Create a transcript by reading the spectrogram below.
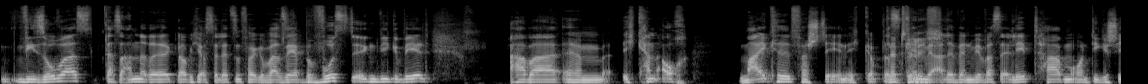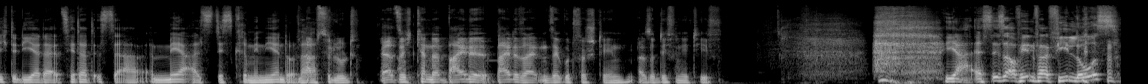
Wie sowas. Das andere, glaube ich, aus der letzten Folge war sehr bewusst irgendwie gewählt. Aber ähm, ich kann auch Michael verstehen. Ich glaube, das Natürlich. kennen wir alle, wenn wir was erlebt haben und die Geschichte, die er da erzählt hat, ist ja mehr als diskriminierend oder absolut. Also ich kann da beide, beide Seiten sehr gut verstehen. Also definitiv. Ja, es ist auf jeden Fall viel los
